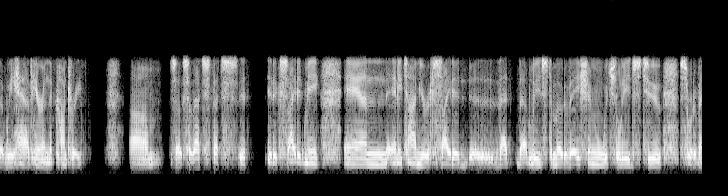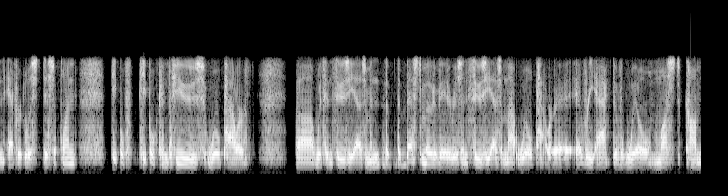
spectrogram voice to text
that we have here in the country. Um, so, so that's that's it. It excited me, and anytime you're excited, uh, that that leads to motivation, which leads to sort of an effortless discipline. People people confuse willpower uh, with enthusiasm. And the, the best motivator is enthusiasm, not willpower. Every act of will must come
